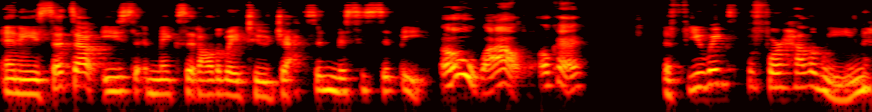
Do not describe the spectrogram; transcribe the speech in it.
and he sets out east and makes it all the way to Jackson, Mississippi. Oh wow. Okay. A few weeks before Halloween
